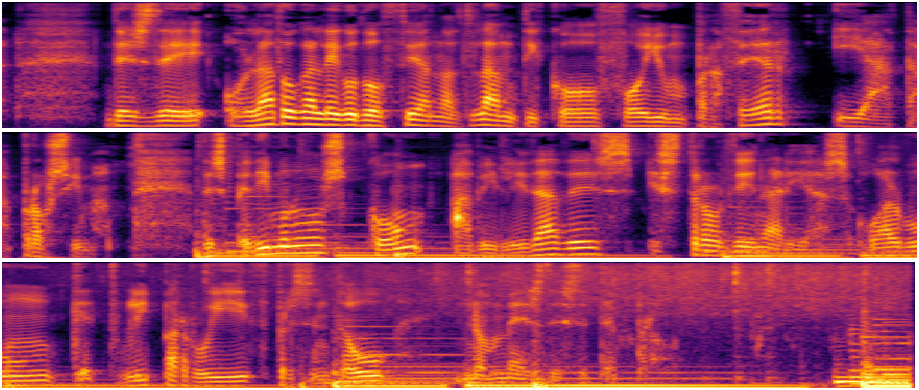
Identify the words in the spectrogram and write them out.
Desde o lado galego do Océano Atlántico foi un placer e ata a próxima. Despedímonos con Habilidades Extraordinarias, o álbum que Tulipa Ruiz presentou no mes de setembro. Música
